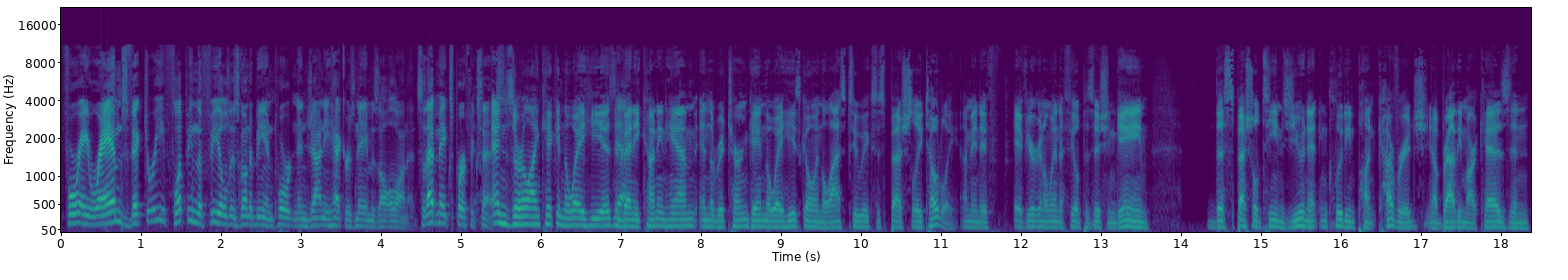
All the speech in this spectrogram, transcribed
for a Rams victory, flipping the field is going to be important, and Johnny Hekker's name is all on it. So that makes perfect sense. And Zuerlein kicking the way he is, and yeah. Benny Cunningham in the return game the way he's going the last two weeks, especially. Totally. I mean, if if you're going to win a field position game, the special teams unit, including punt coverage. You know, Bradley Marquez and,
